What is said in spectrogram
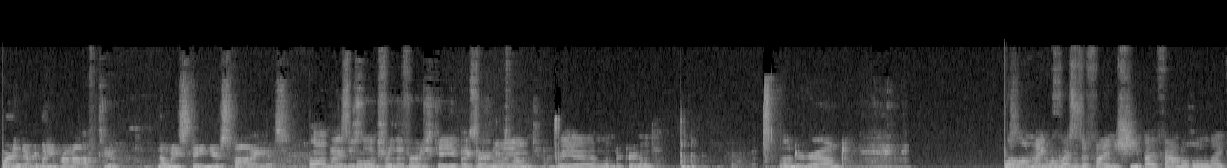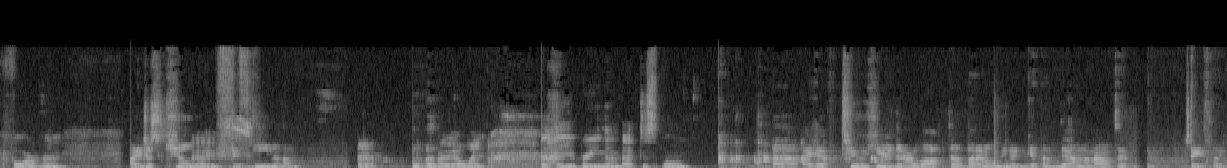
Where did everybody run off to? Nobody stayed near spawn, I guess. Oh, I'm I just looked for the first cave I could find. Yeah, I'm underground. Underground. Well, on my Oh, quest to find sheep, I found a whole like four of them. I just killed like 15 of them. Yeah. Probably all went. Are you bringing them back to spawn? Uh, I have two here that are locked up, but I don't think I can get them down the mountain safely.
